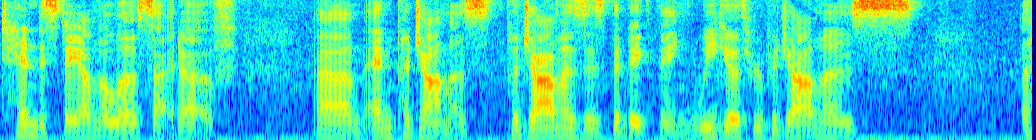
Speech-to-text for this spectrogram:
tend to stay on the low side of. Um, and pajamas. Pajamas is the big thing. We go through pajamas uh,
